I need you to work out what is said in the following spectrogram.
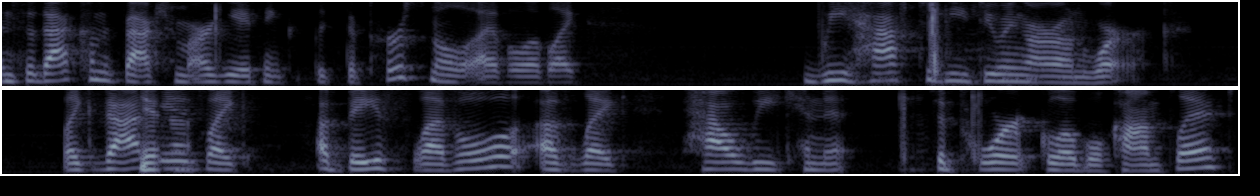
And so that comes back to margi i think like the personal level of like we have to be doing our own work like that yeah. is like a base level of like how we can support global conflict.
